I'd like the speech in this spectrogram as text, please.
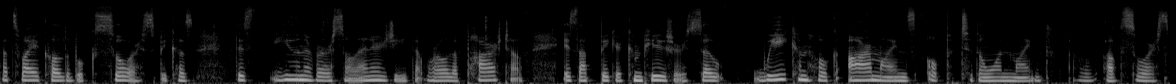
That's why I call the book Source, because this universal energy that we're all a part of is that bigger computer. So we can hook our minds up to the one mind of, of Source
